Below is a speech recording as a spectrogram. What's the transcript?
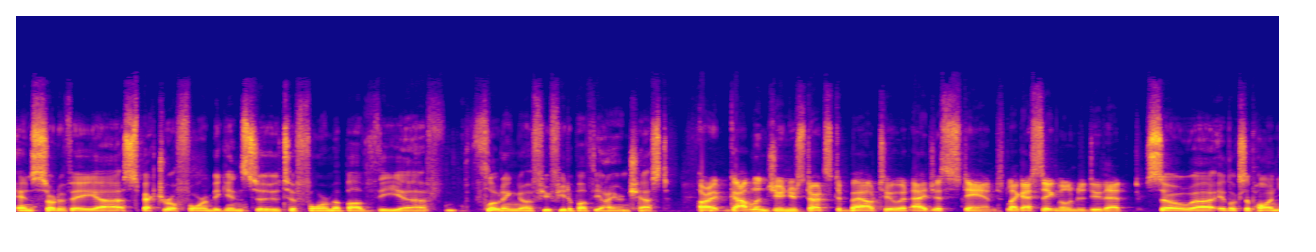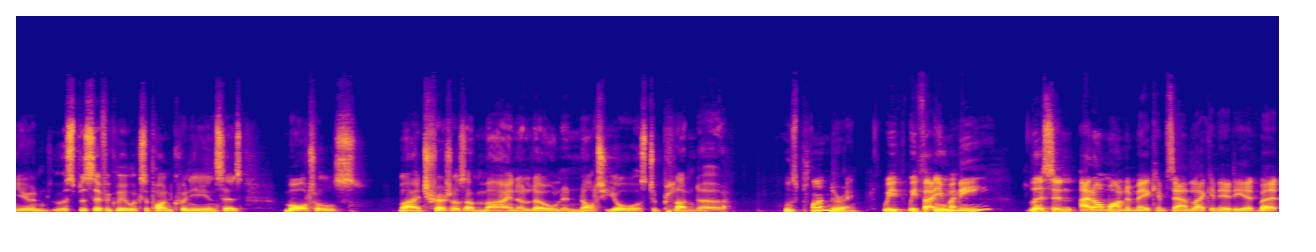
and sort of a uh, spectral form begins to, to form above the, uh, floating a few feet above the iron chest. All right, Goblin Jr. starts to bow to it. I just stand. Like I signal him to do that. So uh, it looks upon you and specifically looks upon Quinny and says, Mortals, my treasures are mine alone and not yours to plunder. Who's plundering? We, we thought you Who, might. me? Listen, I don't want to make him sound like an idiot, but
